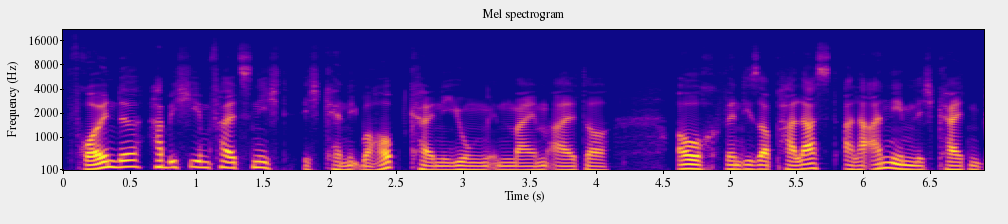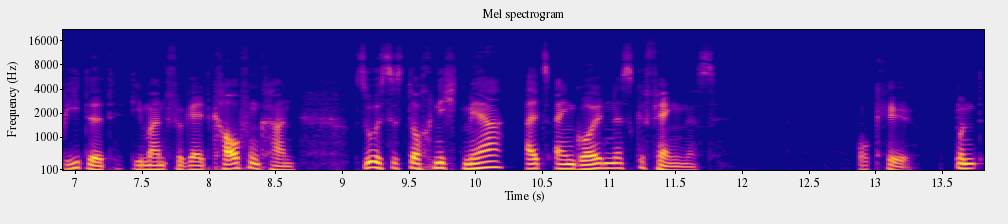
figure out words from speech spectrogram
Freunde habe ich jedenfalls nicht. Ich kenne überhaupt keine Jungen in meinem Alter. Auch wenn dieser Palast alle Annehmlichkeiten bietet, die man für Geld kaufen kann, so ist es doch nicht mehr als ein goldenes Gefängnis. Okay, und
